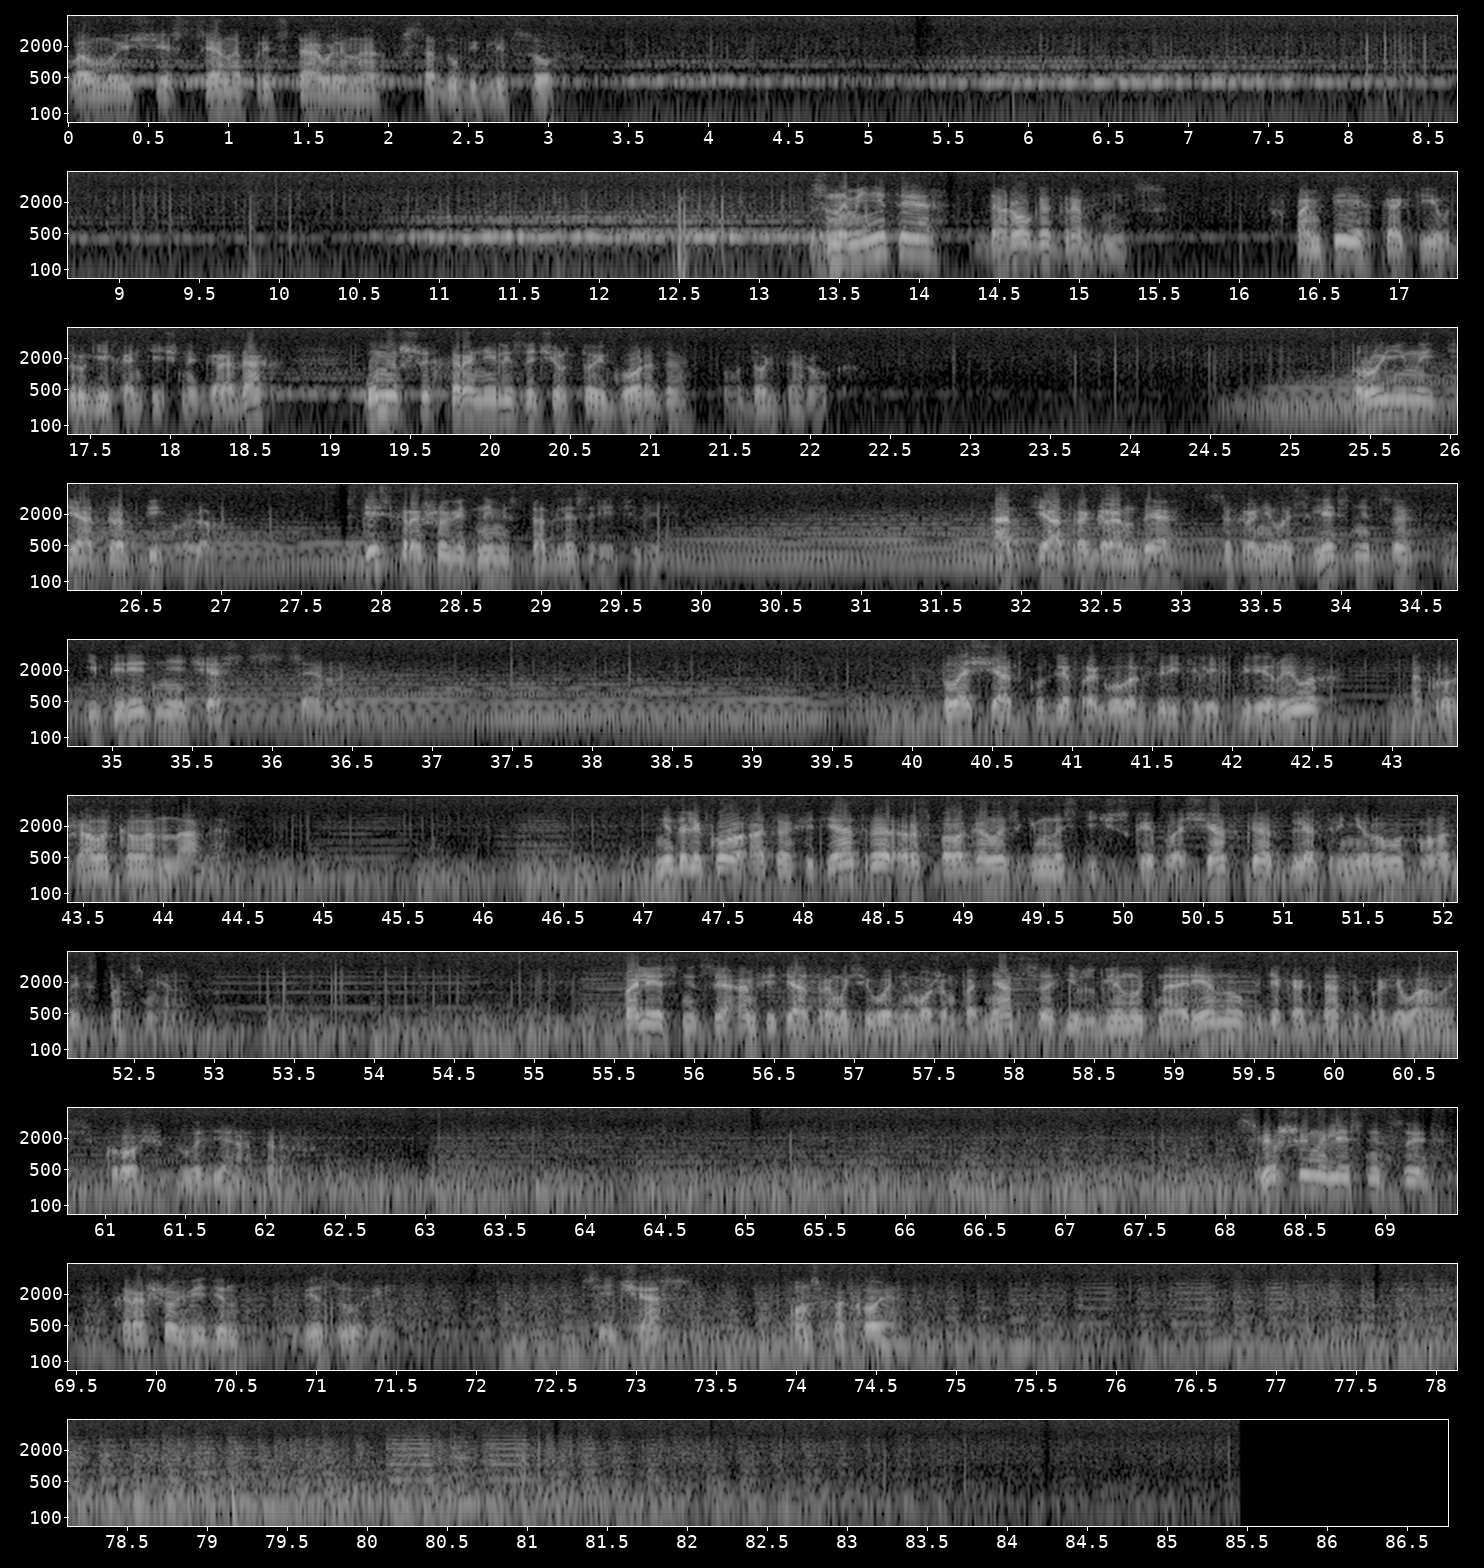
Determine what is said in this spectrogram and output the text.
Волнующая сцена представлена в саду беглецов. Знаменитая дорога гробниц. В Помпеях, как и в других античных городах, умерших хоронили за чертой города вдоль дорог. Руины театра Пикколо. Здесь хорошо видны места для зрителей. От театра Гранде сохранилась лестница и передняя часть сцены. Площадку для прогулок зрителей в перерывах окружала колоннада. Недалеко от амфитеатра располагалась гимнастическая площадка для тренировок молодых спортсменов. По лестнице амфитеатра мы сегодня можем подняться и взглянуть на арену, где когда-то проливалась кровь гладиаторов. С вершины лестницы хорошо виден Везувий. Сейчас он спокоен.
